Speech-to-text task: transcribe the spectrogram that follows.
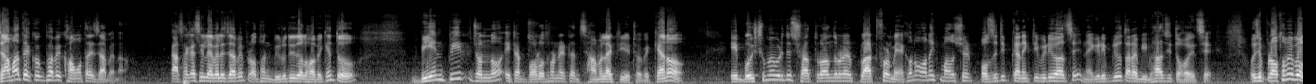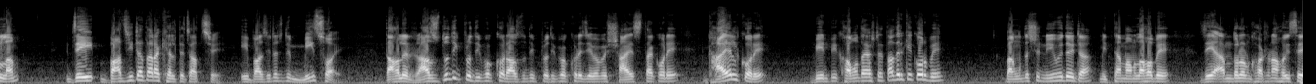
জামাত এককভাবে ক্ষমতায় যাবে না। কাছাকাছি লেভেলে যাবে, প্রধান বিরোধী দল হবে। কিন্তু বিএনপির জন্য এটা বড় ধরনের একটা ঝামেলা ক্রিয়েট হবে। কেন? এই বৈষম্য বিরোধী ছাত্র আন্দোলনের প্ল্যাটফর্মে এখনও অনেক মানুষের পজিটিভ কানেক্টিভিটিও আছে নেগেটিভলিও তারা বিভাজিত হয়েছে। ওই যে প্রথমে বললাম, যেই বাজিটা তারা খেলতে চাচ্ছে, এই বাজিটা যদি মিস হয়, তাহলে রাজনৈতিক প্রতিপক্ষ, রাজনৈতিক প্রতিপক্ষরে যেভাবে সায়স্তা করে, ঘায়েল করে বিএনপি ক্ষমতায় আসলে তাদেরকে করবে? বাংলাদেশের নিয়মিত এটা মিথ্যা মামলা হবে, যে আন্দোলন ঘটনা হয়েছে,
